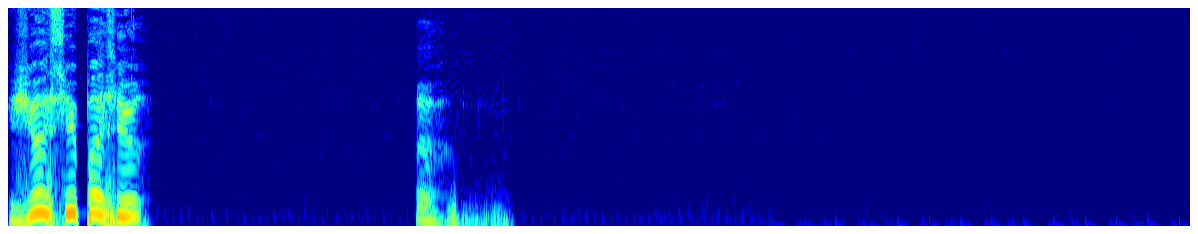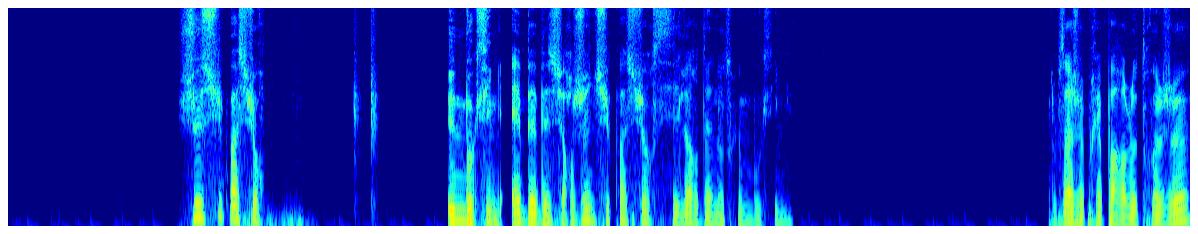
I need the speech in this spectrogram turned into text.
Je suis pas sûr. Ah. Je suis pas sûr. Unboxing. Eh ben bien sûr, je ne suis pas sûr. C'est l'heure d'un autre unboxing. Comme ça, je prépare l'autre jeu.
